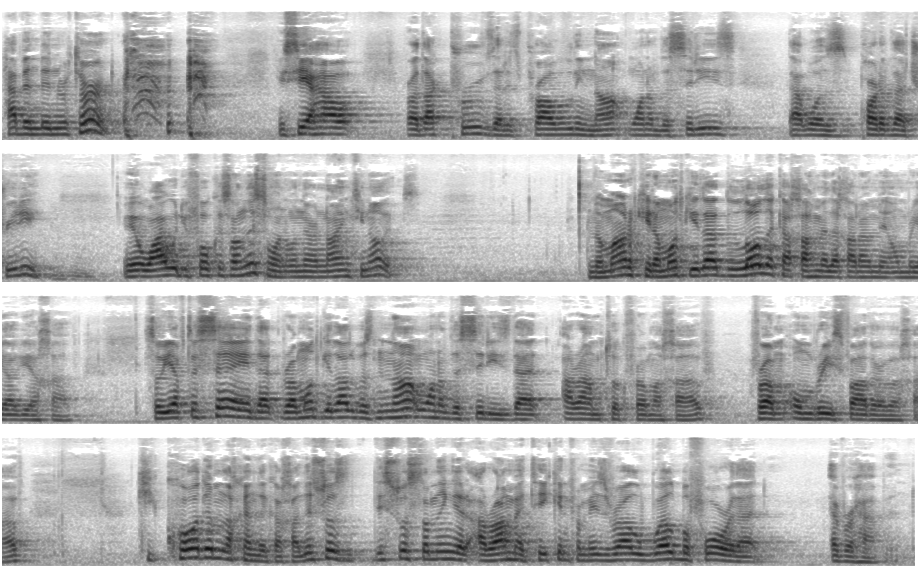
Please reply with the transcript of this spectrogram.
haven't been returned? you see how Radak proves that it's probably not one of the cities that was part of that treaty? You know, why would you focus on this one when there are 19 others? So you have to say that Ramot Gilad was not one of the cities that Aram took from Achav, from Omri's father of Achav. כי קודם לכן לקחה. This was, this was something that Aram had taken from Israel well before that ever happened.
